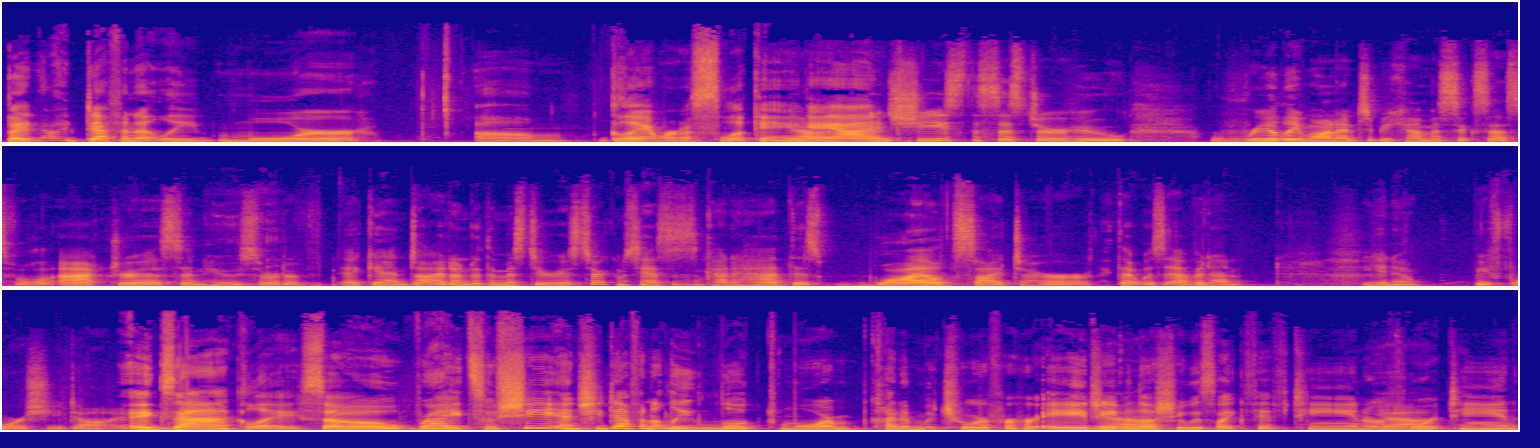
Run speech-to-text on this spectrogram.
but definitely more um, glamorous looking. Yeah, And, she's the sister who really wanted to become a successful actress and who sort of again died under the mysterious circumstances and kind of had this wild side to her that was evident, you know, before she died. Exactly. So, right. So she, and she definitely looked more kind of mature for her age, even though she was like 15 or Yeah. 14.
